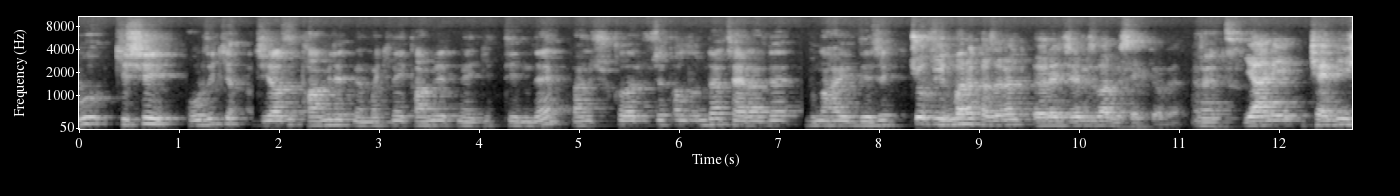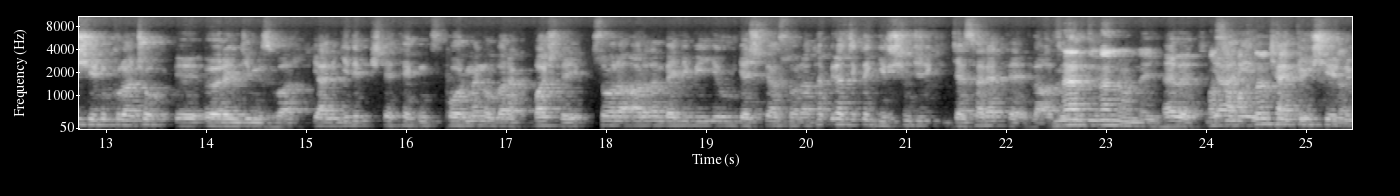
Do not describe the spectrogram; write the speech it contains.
bu kişi oradaki cihazı tamir etmeye, makineyi tamir etmeye gittiğinde ben şu kadar ücret alırım derse herhalde buna hayır diyecek. Çok iyi para kazanan öğrencilerimiz var bu sektörde. Evet. Yani kendi iş yerini kuran çok e, öğrencimiz var. Yani gidip işte teknik formen olarak başlayıp sonra aradan belli bir yıl geçtikten sonra tabii birazcık da girişimcilik, cesaret de lazım. Merdiven örneği. Evet. Yani kendi iş yerini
